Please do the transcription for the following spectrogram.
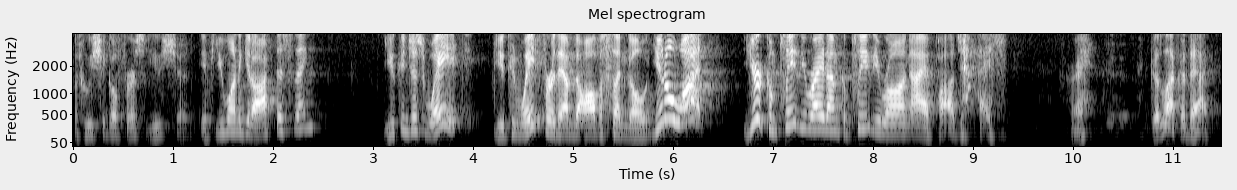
But who should go first? You should. If you want to get off this thing, you can just wait. You can wait for them to all of a sudden go, you know what? You're completely right. I'm completely wrong. I apologize. Right? Good luck with that.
